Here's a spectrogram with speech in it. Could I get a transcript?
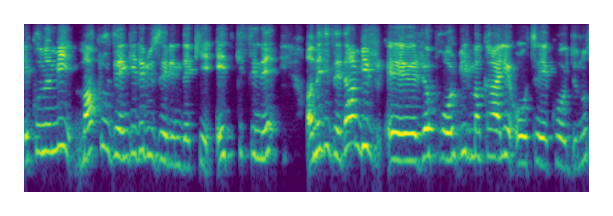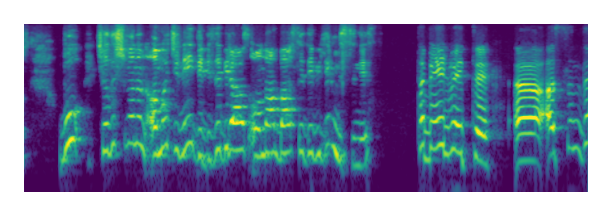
ekonomi makro dengeler üzerindeki etkisini analiz eden bir e, rapor, bir makale ortaya koydunuz. Bu çalışmanın amacı neydi? Bize biraz ondan bahsedebilir misiniz? Tabii elbette. Ee, aslında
